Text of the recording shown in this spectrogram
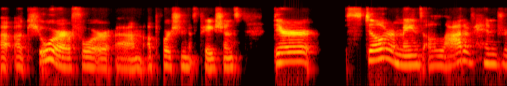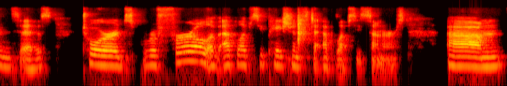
a, cure for um, a portion of patients, there still remains a lot of hindrances towards referral of epilepsy patients to epilepsy centers. Um,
